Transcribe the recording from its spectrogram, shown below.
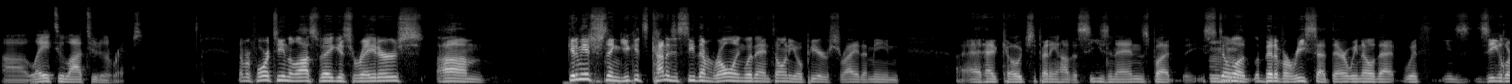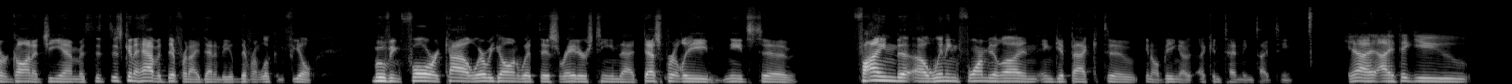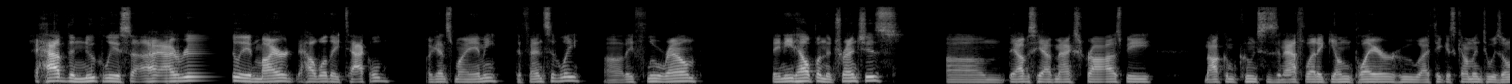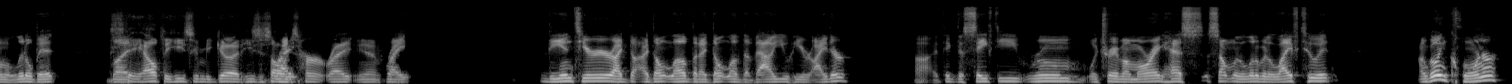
uh, Laiatu Latu to the Rams. Number 14, the Las Vegas Raiders. Um, gonna be interesting. You could kind of just see them rolling with Antonio Pierce, right? I mean, uh, at head coach, depending on how the season ends, but still mm-hmm. a, a, bit of a reset there. We know that with Ziegler gone at GM, it's, it's just going to have a different identity, a different look and feel moving forward. Kyle, where are we going with this Raiders team that desperately needs to find a winning formula and, and get back to you know being a, a contending type team? Yeah, I, I think you have the nucleus. I, I really, really admired how well they tackled against Miami defensively. Uh, they flew around. They need help in the trenches. Um, they obviously have Maxx Crosby. Malcolm Koonce is an athletic young player who I think has come into his own a little bit. But stay healthy, he's going to be good. He's just always right, hurt, right? Yeah, right. The interior, I, I don't love, but I don't love the value here either. Uh, I think the safety room with Trevon Moehrig has something with a little bit of life to it. I'm going corner.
